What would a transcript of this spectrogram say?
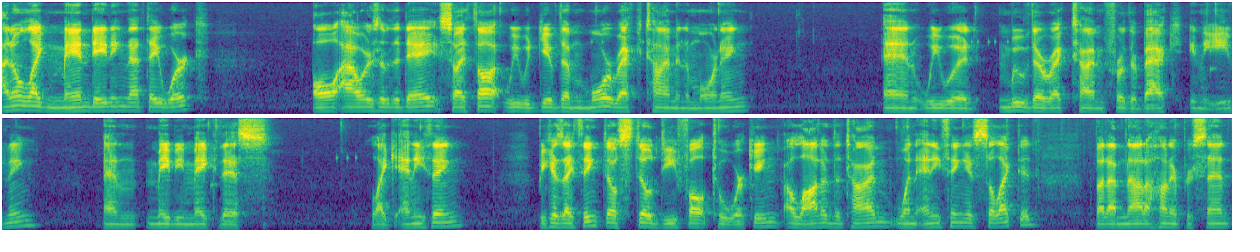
I don't like mandating that they work all hours of the day. So I thought we would give them more rec time in the morning, and we would move their rec time further back in the evening, and maybe make this like anything because I think they'll still default to working a lot of the time when anything is selected, but I'm not 100%.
